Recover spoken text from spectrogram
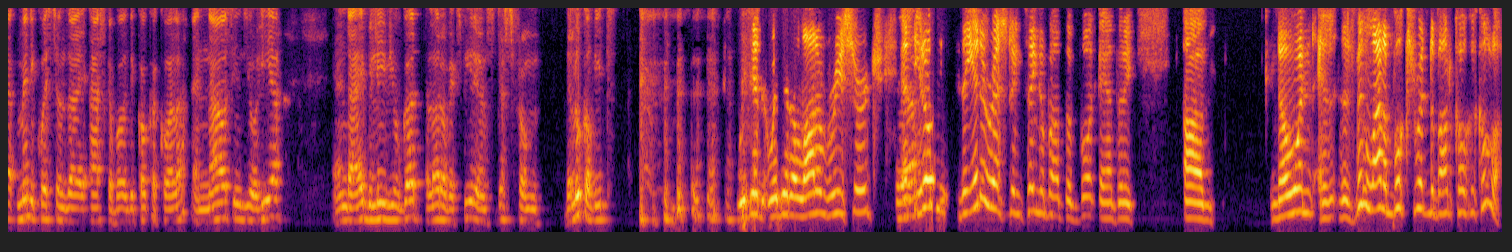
uh, many questions I ask about the Coca Cola. And now, since you're here, and I believe you've got a lot of experience just from the look of it, we did we did a lot of research, yeah. and you know the, the, interesting thing about the book, Anthony. Um, no one has, there's been a lot of books written about Coca Cola,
